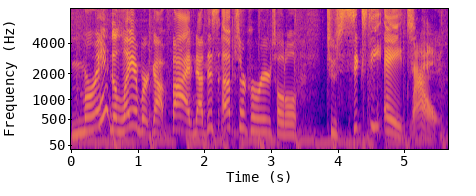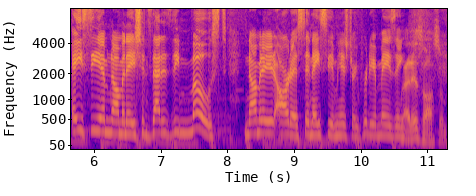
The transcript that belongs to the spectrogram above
Miranda Lambert got five. Now, this ups her career total to 68 Wow. ACM nominations. That is the most nominated artist in ACM history. Pretty amazing. That is awesome.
